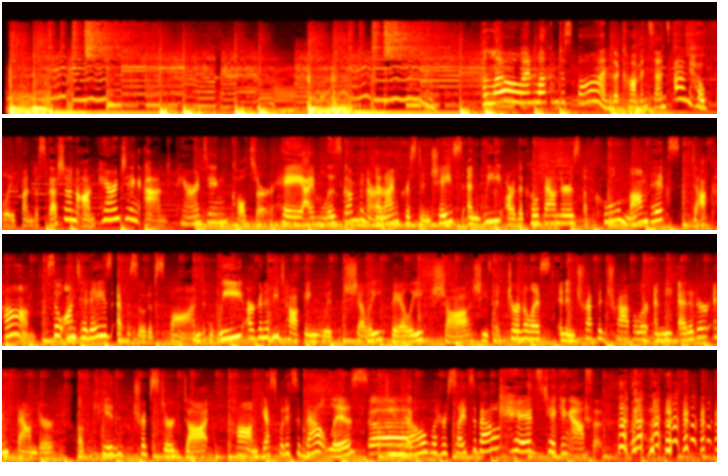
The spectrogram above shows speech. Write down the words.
Hello, and welcome to Spawned, a common sense and hopefully fun discussion on parenting and parenting culture. Hey, I'm Liz Gumbiner. And I'm Kristen Chase, and we are the co founders of CoolMomPicks.com. So, on today's episode of Spawned, we are going to be talking with Shelly Bailey Shaw. She's a journalist, an intrepid traveler, and the editor and founder of KidTripster.com. Guess what it's about, Liz? Uh, Do you know what her site's about? Kids taking acid.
